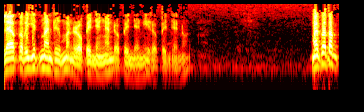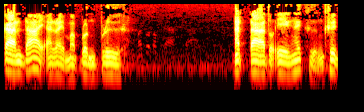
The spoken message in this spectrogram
แล้วก็ไปยึดมั่นถือมั่นเราเป็นอย่างนั้น เราเป็นอย่างนี้เราเป็นอย่างโน้น มันก็ต้องการได้อะไรมาปลนปลือ อัตตาตัวเองให้เขื่องขึ้น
